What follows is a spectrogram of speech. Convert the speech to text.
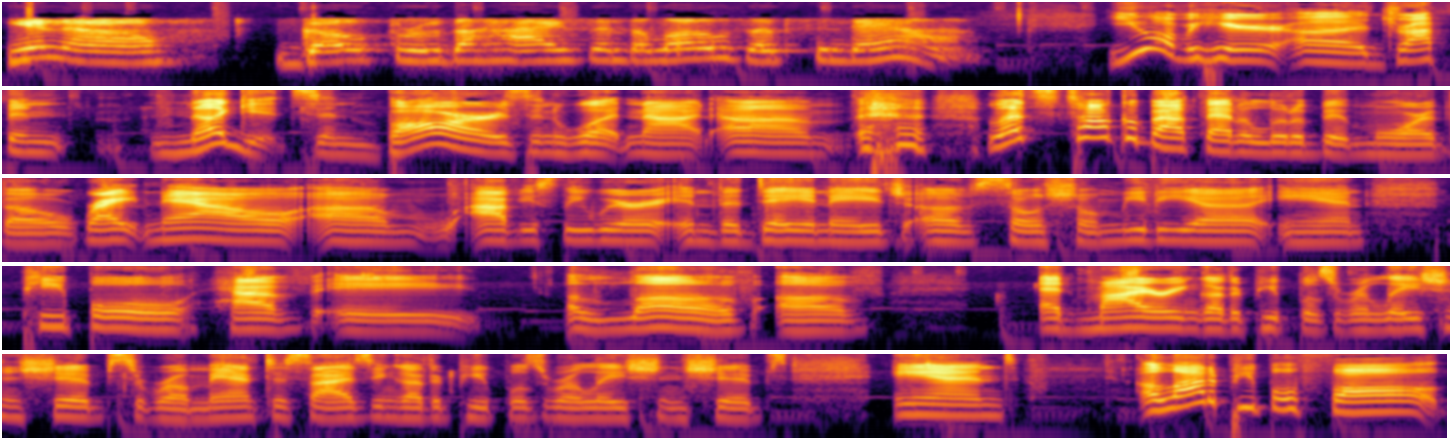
you know, go through the highs and the lows, ups and downs. You over here uh, dropping nuggets and bars and whatnot. Um, let's talk about that a little bit more, though. Right now, um, obviously, we're in the day and age of social media, and people have a a love of admiring other people's relationships, romanticizing other people's relationships, and a lot of people fall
